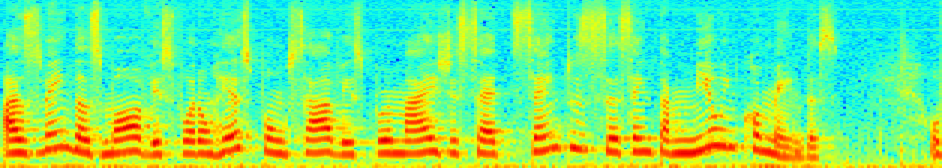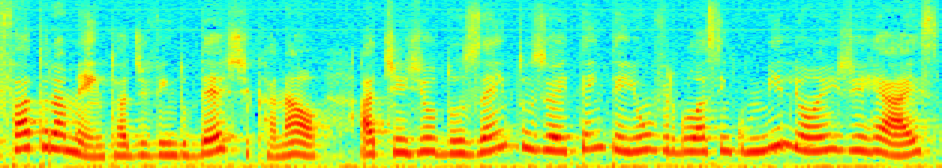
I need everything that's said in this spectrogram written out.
as vendas móveis foram responsáveis por mais de 760 mil encomendas. O faturamento advindo deste canal atingiu 281,5 milhões de reais,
